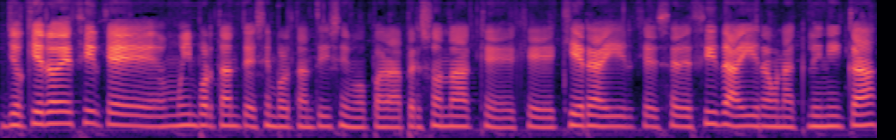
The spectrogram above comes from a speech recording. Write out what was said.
Yo quiero decir que muy importante, es importantísimo para la persona que, que quiera ir, que se decida ir a una clínica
